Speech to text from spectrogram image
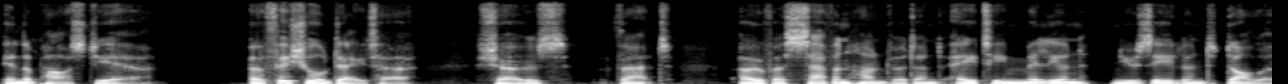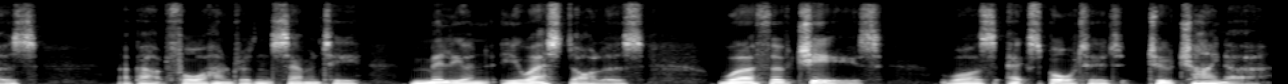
in the past year. Official data shows that over 780 million New Zealand dollars, about 470 million US dollars, worth of cheese was exported to China,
